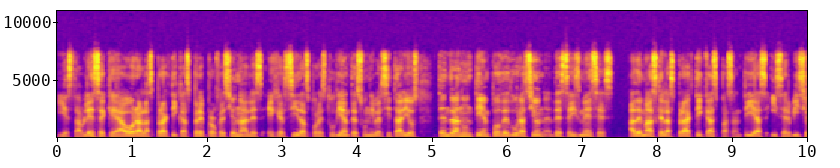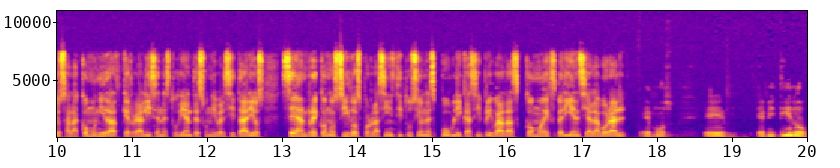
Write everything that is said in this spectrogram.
y establece que ahora las prácticas preprofesionales ejercidas por estudiantes universitarios tendrán un tiempo de duración de seis meses. Además que las prácticas, pasantías y servicios a la comunidad que realicen estudiantes universitarios sean reconocidos por las instituciones públicas y privadas como experiencia laboral. Hemos eh, emitido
